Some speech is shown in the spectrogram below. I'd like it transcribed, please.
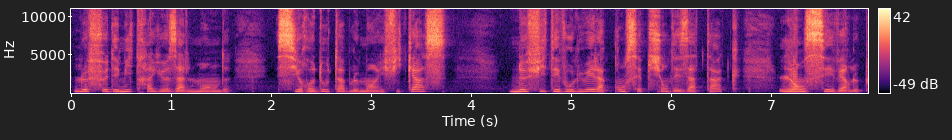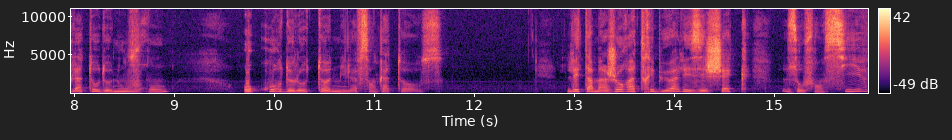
le feu des mitrailleuses allemandes, si redoutablement efficace, ne fit évoluer la conception des attaques lancées vers le plateau de Nouvron au cours de l'automne 1914 l'état-major attribua les échecs offensives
